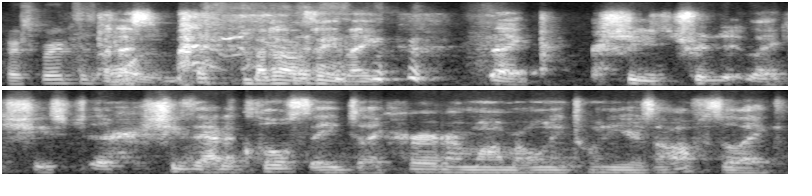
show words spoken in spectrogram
Her spirit is But old. but I'm saying like like she's tradi- like she's she's at a close age like her and her mom are only 20 years off so like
